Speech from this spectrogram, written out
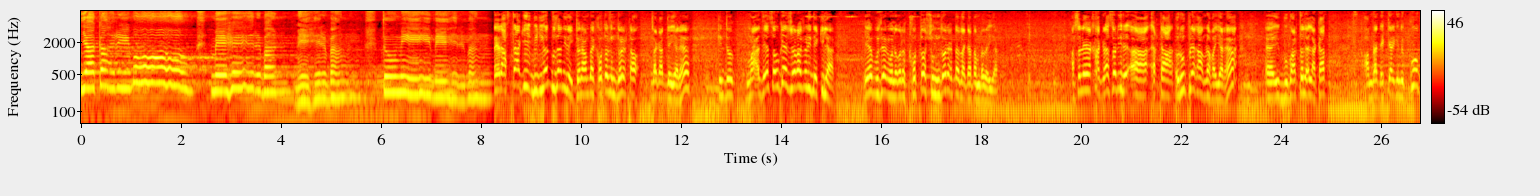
ইয়া মেহেরবান। মেহেরবান। তুমি মেহেরবান। রাস্তা কি ভিডিওত বুঝানি যাইতো না? আমরা কত সুন্দর একটা জায়গাত যাই আর হ্যাঁ? কিন্তু মা- যে চৌকে সরাসরি দেখিলাম এ বুঝেন মনে করে কত সুন্দর একটা জায়গাত আমরা যাই আর। আসলে খাগড়াছড়ির একটা রূপরেখা আমরা পাই আর হ্যাঁ? এই বুবারতল এলাকাত আমরা দেখি আর, কিন্তু খুব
